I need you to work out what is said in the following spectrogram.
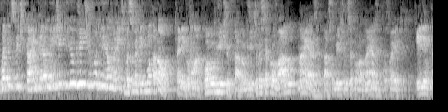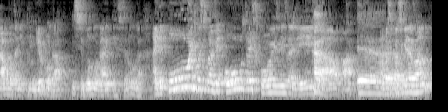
vai ter que se dedicar inteiramente àquele objetivo ali, realmente. Você vai ter que botar, não, peraí, vamos lá. Qual é o meu objetivo? Tá, meu objetivo é ser aprovado na ESA. Tá, seu objetivo é ser aprovado na ESA. Então você vai elencar, vai botar em primeiro lugar, em segundo lugar, em terceiro lugar. Aí depois você vai ver outras coisas ali Cara, tal, pá. é- Pra você conseguir levando.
